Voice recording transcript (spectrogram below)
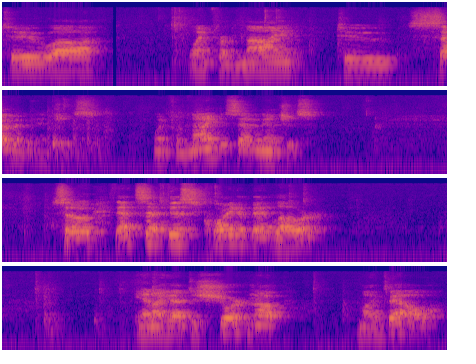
to, uh, went from 9 to 7 inches. Went from 9 to 7 inches. So that set this quite a bit lower. And I had to shorten up my bell.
